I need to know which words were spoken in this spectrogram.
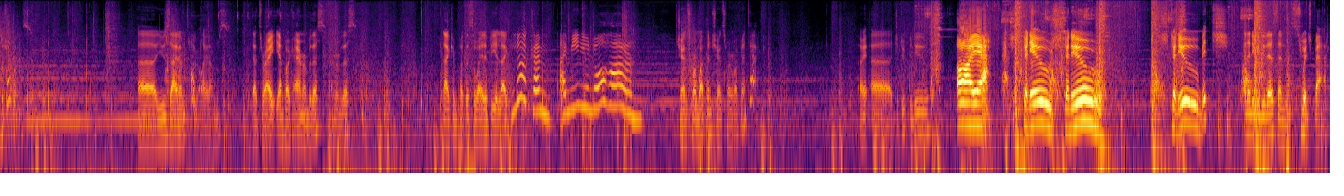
Switch weapons. Uh, use item, toggle items. That's right. Yep, okay, I remember this. I remember this. I can put this away to be like, look, I'm, I mean you no harm. Transform weapon, transform weapon attack. Alright, uh, do do do do. Oh yeah! Skadoo, skadoo! Skadoo, bitch! And then you can do this and switch back.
